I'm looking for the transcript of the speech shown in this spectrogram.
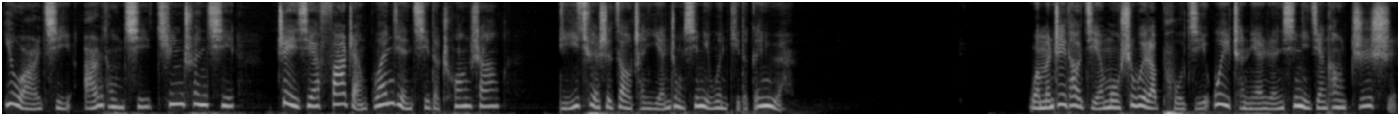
幼儿期、儿童期、青春期这些发展关键期的创伤。的确是造成严重心理问题的根源。我们这套节目是为了普及未成年人心理健康知识，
